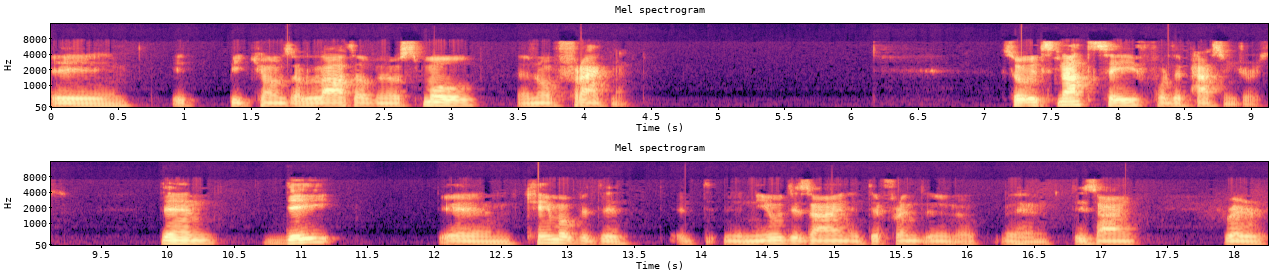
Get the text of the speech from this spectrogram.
uh, it becomes a lot of you know small you know fragment. So it's not safe for the passengers then they um, came up with the, a, a, new design a different you know, um, design where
